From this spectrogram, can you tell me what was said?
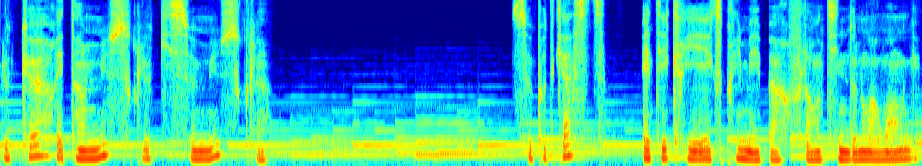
Le cœur est un muscle qui se muscle ce podcast est écrit et exprimé par Florentine Denois Wang,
